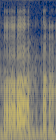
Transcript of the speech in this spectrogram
Uh-uh.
